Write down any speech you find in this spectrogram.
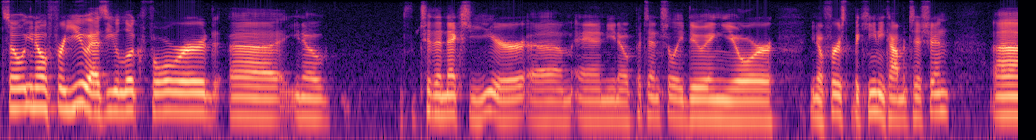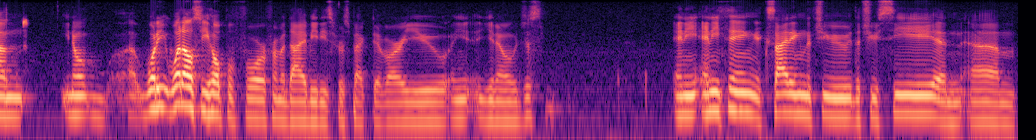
so you know, for you as you look forward, uh, you know, to the next year, um, and you know, potentially doing your you know first bikini competition. Um, you know, what do you, what else are you hopeful for from a diabetes perspective? Are you you know just any anything exciting that you that you see and um,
